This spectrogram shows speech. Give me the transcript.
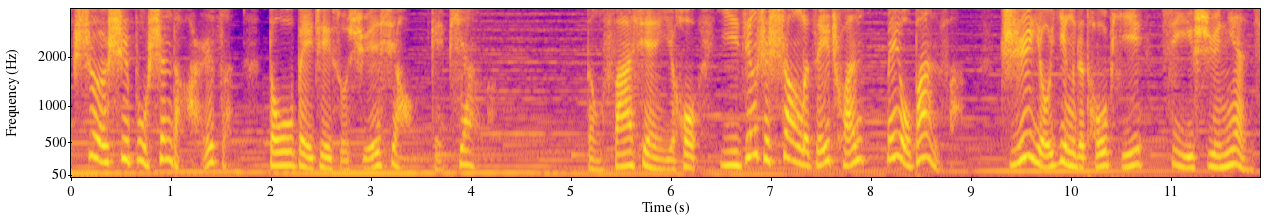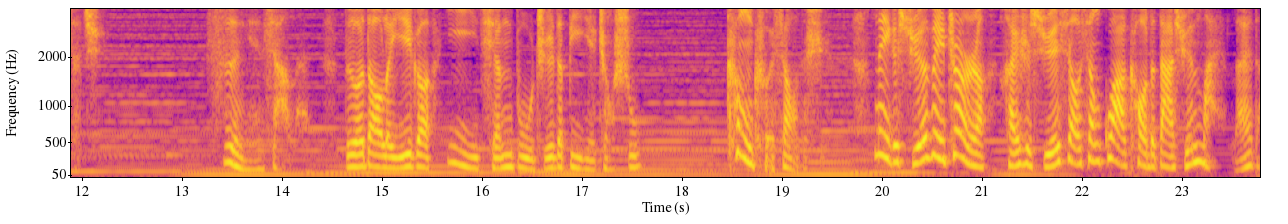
涉世不深的儿子都被这所学校给骗了。等发现以后，已经是上了贼船，没有办法，只有硬着头皮继续念下去。四年下来，得到了一个一钱不值的毕业证书。更可笑的是，那个学位证啊，还是学校向挂靠的大学买来的。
